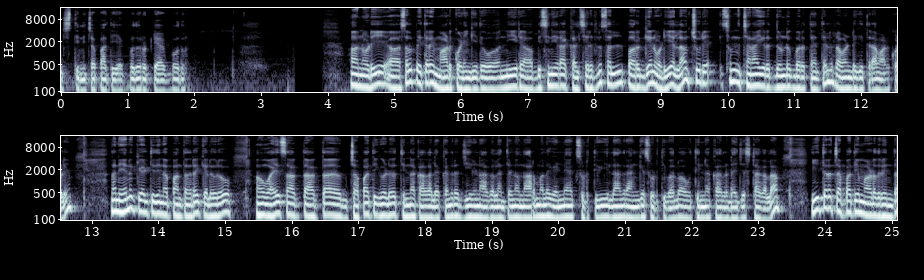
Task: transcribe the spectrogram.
ಉಜ್ತೀನಿ, ಚಪಾತಿ ಆಗ್ಬೋದು, ರೊಟ್ಟಿ ಆಗ್ಬೋದು. ನೋಡಿ ಸ್ವಲ್ಪ ಈ ಥರ ಮಾಡ್ಕೊಳ್ಳಿ ಇದು ನೀರು, ಬಿಸಿ ನೀರಾಗಿ ಕಲಸಿರೋದ್ರಿಂದ ಸ್ವಲ್ಪ ಹೊರಗೆ ನೋಡಿ ಎಲ್ಲ ಒಂಚೂರು ಸುಮ್ಮನೆ ಚೆನ್ನಾಗಿರುತ್ತೆ ದುಂಡಗೆ ಬರುತ್ತೆ ಅಂತೇಳಿ ರೌಂಡಿಗೆ ಈ ಥರ ಮಾಡ್ಕೊಳ್ಳಿ. ನಾನು ಏನು ಕೇಳ್ತಿದ್ದೀನಪ್ಪ ಅಂತಂದರೆ ಕೆಲವರು ವಯಸ್ಸಾಗ್ತಾ ಆಗ್ತಾ ಚಪಾತಿಗಳು ತಿನ್ನೋಕ್ಕಾಗಲ್ಲ, ಯಾಕಂದರೆ ಜೀರ್ಣ ಆಗಲ್ಲ ಅಂತೇಳಿ ನಾವು ನಾರ್ಮಲಾಗಿ ಎಣ್ಣೆ ಹಾಕಿ ಸುಡ್ತೀವಿ, ಇಲ್ಲಾಂದರೆ ಹಂಗೆ ಸುಡ್ತೀವಲ್ಲ ಅವು ತಿನ್ನೋಕ್ಕಾಗಲ್ಲ, ಡೈಜೆಸ್ಟ್ ಆಗಲ್ಲ. ಈ ಥರ ಚಪಾತಿ ಮಾಡೋದ್ರಿಂದ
